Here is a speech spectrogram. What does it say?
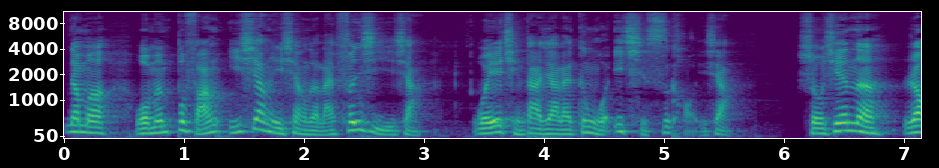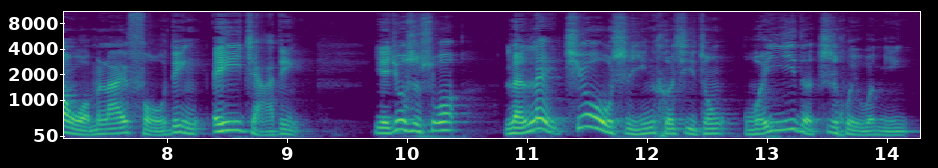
那么，我们不妨一项一项的来分析一下。我也请大家来跟我一起思考一下。首先呢，让我们来否定 A 假定，也就是说，人类就是银河系中唯一的智慧文明。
